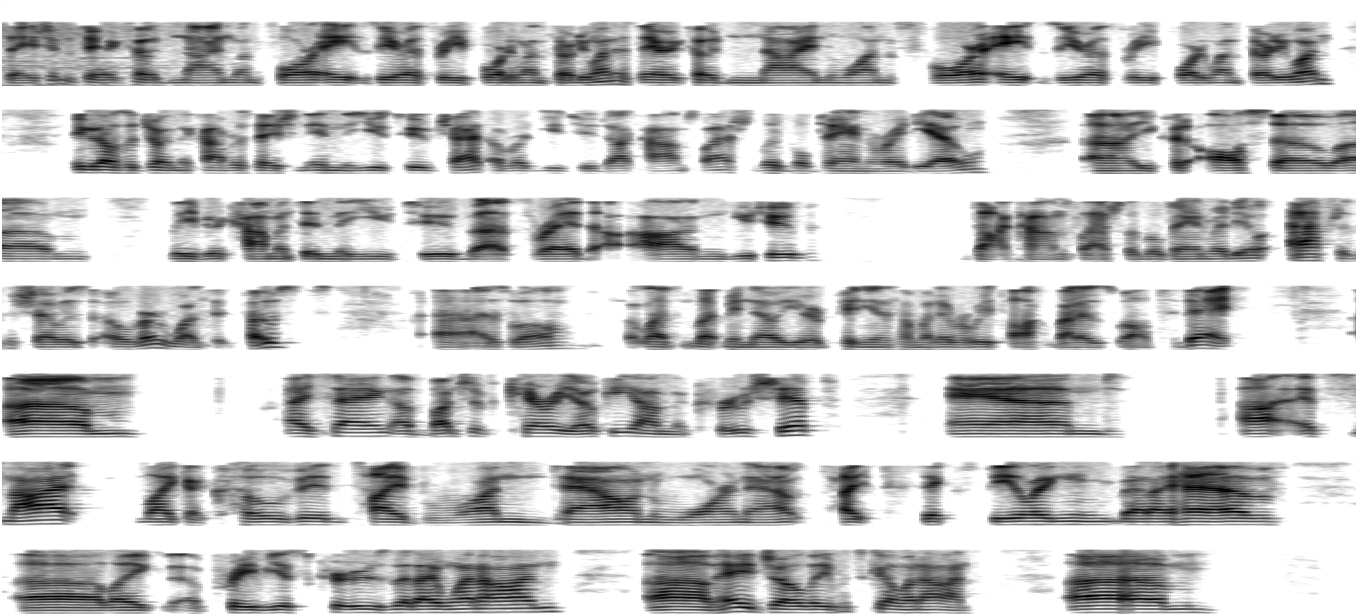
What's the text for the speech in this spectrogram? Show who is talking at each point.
Speaker 1: conversation, it's area code 914-803-4131. It's area code 914-803-4131. You can also join the conversation in the YouTube chat over at youtube.com slash liberaldanradio. Uh, you could also um, leave your comment in the YouTube uh, thread on youtube.com slash liberaldanradio after the show is over, once it posts uh, as well. But let, let me know your opinions on whatever we talk about as well today. Um, I sang a bunch of karaoke on the cruise ship, and uh, it's not like a COVID type run down, worn out type sick feeling that I have uh, like a previous cruise that I went on. Um, hey Jolie, what's going on? Um,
